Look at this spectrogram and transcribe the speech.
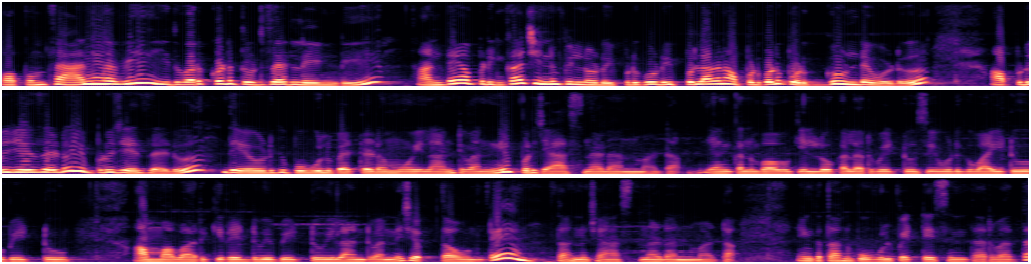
పాపం ఫ్యాన్లు అవి ఇదివరకు కూడా తుడిసాడులేండి అంటే అప్పుడు ఇంకా చిన్న పిల్లోడు ఇప్పుడు కూడా ఇప్పుడులాగానే అప్పుడు కూడా పొడుగ్గా ఉండేవాడు. అప్పుడు చేశాడు ఇప్పుడు చేశాడు. దేవుడికి పువ్వులు పెట్టడము ఇలాంటివన్నీ ఇప్పుడు చేస్తున్నాడు అనమాట వెంకన్న బాబుకి ఎల్లో కలర్ పెట్టు శివుడికి వైట్ పెట్టు అమ్మవారికి రెడ్వి పెట్టు ఇలాంటివన్నీ చెప్తా ఉంటే తను చేస్తున్నాడు అనమాట ఇంకా తను పువ్వులు పెట్టేసిన తర్వాత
